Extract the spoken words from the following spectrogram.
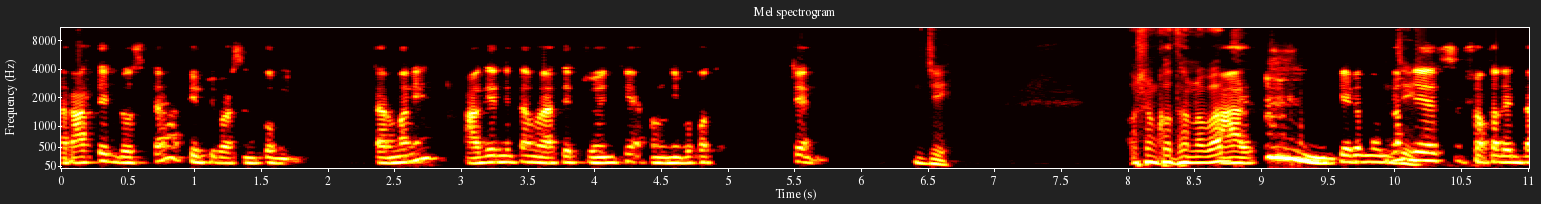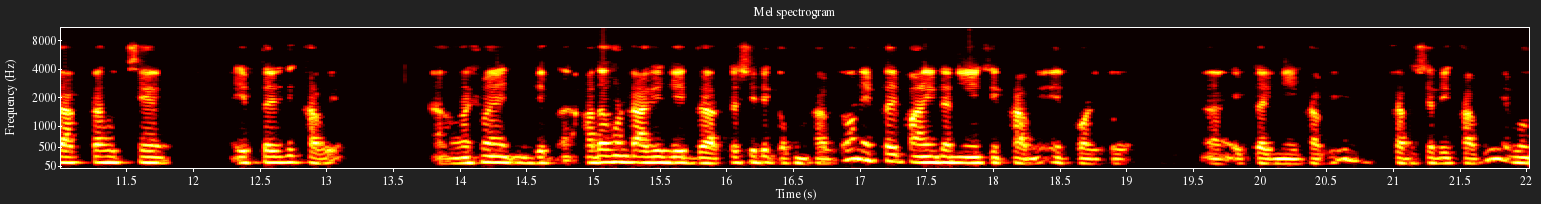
রাতের ডোজটা ফিফটি পার্সেন্ট কমিয়ে তার মানে আগে নিতাম রাতের টোয়েন্টি এখন নিব কত? টেন জি। অসংখ্য ধন্যবাদ। আর যেটা বললাম যে সকালের ড্রাগটা হচ্ছে ইফতারিতে খাবে। অনেক সময় যে আধা ঘণ্টা আগে যে ড্রাগটা সেটা কখন খাবে? তখন ইফতারি পানিটা নিয়ে এসে খাবে। এরপরে তো ইফতারি নিয়ে খাবে সাথে সাথে খাবে এবং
